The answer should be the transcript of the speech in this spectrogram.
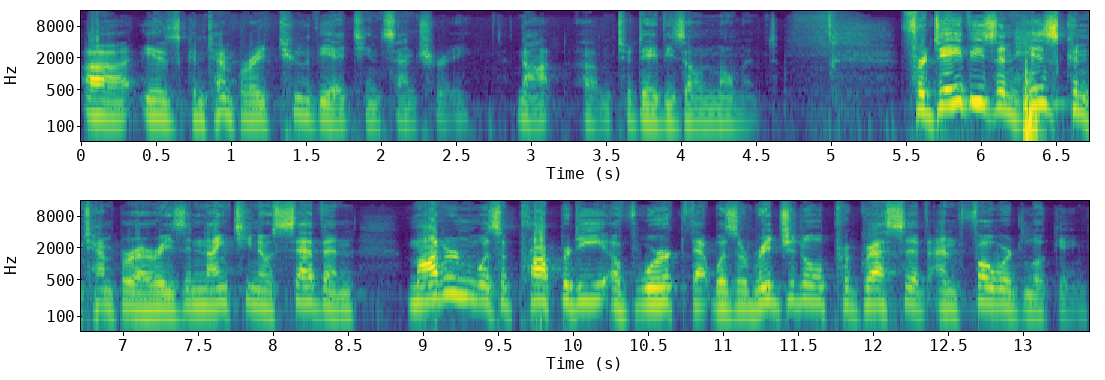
uh, is contemporary to the 18th century, not um, to Davies' own moment. For Davies and his contemporaries in 1907, modern was a property of work that was original, progressive, and forward looking,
